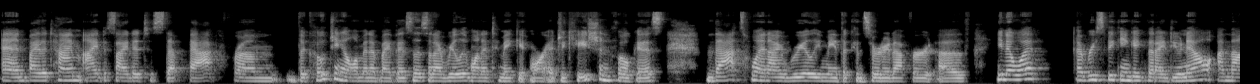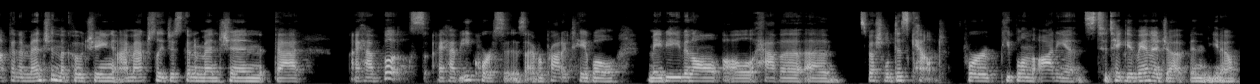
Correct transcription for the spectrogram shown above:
And by the time i decided to step back from the coaching element of my business and i really wanted to make it more education focused that's when i really made the concerted effort of you know what? Every speaking gig that i do now i'm not going to mention the coaching. I'm actually just going to mention that I have books, I have e-courses, I have a product table. Maybe even I'll I'll have a, a special discount for people in the audience to take mm-hmm. advantage of and you know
